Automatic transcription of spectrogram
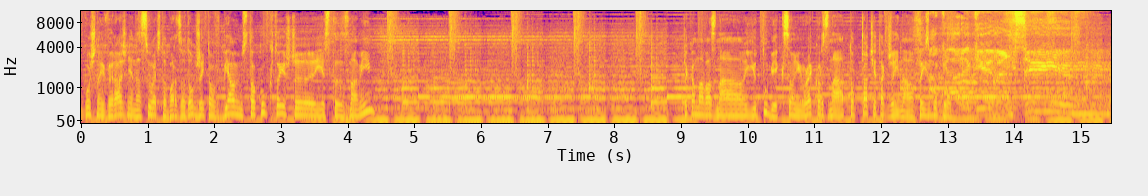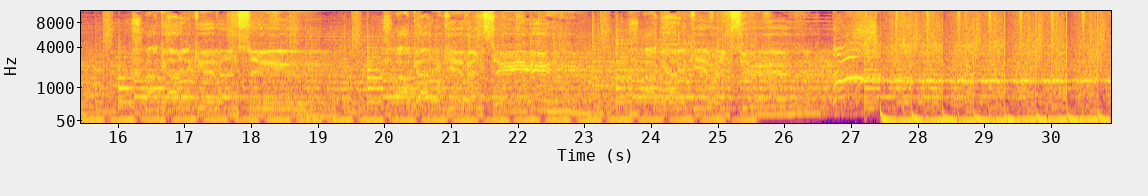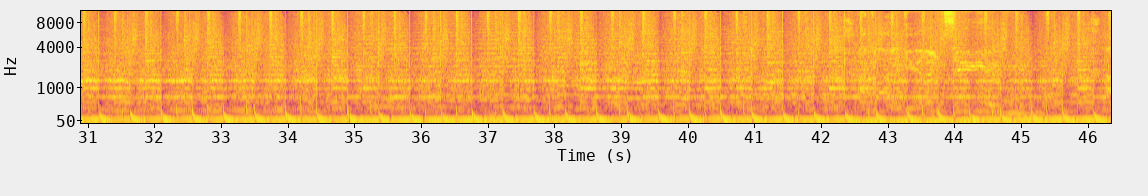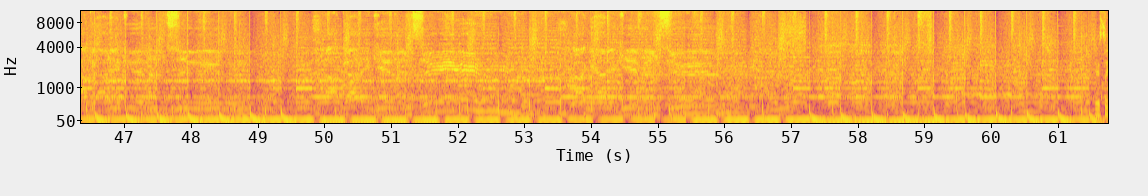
Głośno i wyraźnie, nasuwać to bardzo dobrze i to w Białym Stoku. Kto jeszcze jest z nami? Czekam na Was na YouTubie Sony Records, na Topczacie, także i na Facebooku.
